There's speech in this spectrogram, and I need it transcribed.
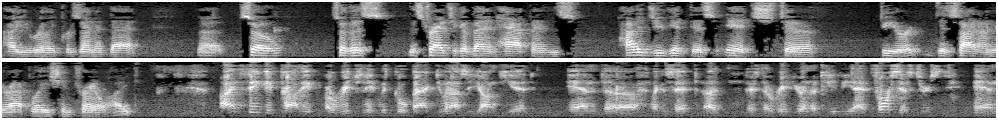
how you really presented that. Uh, so, so this this tragic event happens. How did you get this itch to do your decide on your Appalachian Trail hike? I think it probably originally would go back to when I was a young kid. And uh, like I said, uh, there's no radio and no TV. I had four sisters, and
